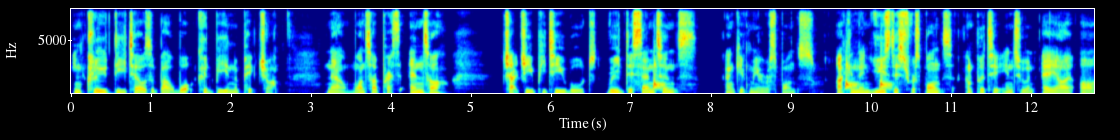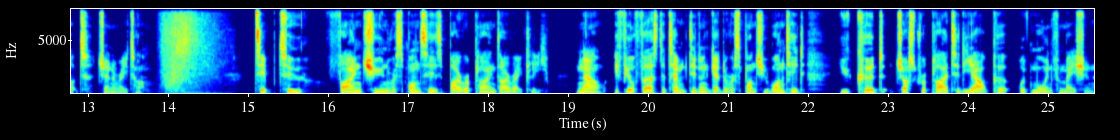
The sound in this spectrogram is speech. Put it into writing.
Include details about what could be in the picture. Now, once I press enter, ChatGPT will read this sentence and give me a response. I can then use this response and put it into an AI art generator. Tip 2 Fine tune responses by replying directly. Now, if your first attempt didn't get the response you wanted, you could just reply to the output with more information.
